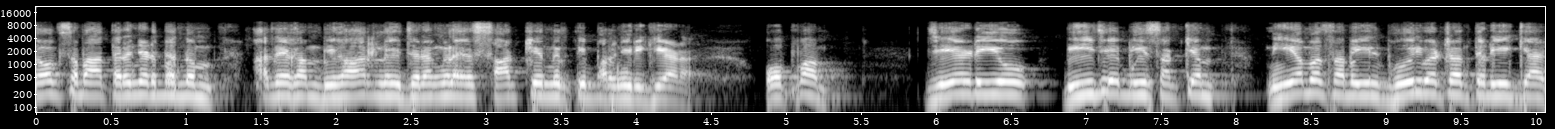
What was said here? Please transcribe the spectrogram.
ലോക്സഭാ തെരഞ്ഞെടുപ്പെന്നും അദ്ദേഹം ബീഹാറിലെ ജനങ്ങളെ സാക്ഷ്യം നിർത്തി പറഞ്ഞിരിക്കുകയാണ്. ഒപ്പം J D U B J P സഖ്യം നിയമസഭയിൽ ഭൂരിപക്ഷം തെളിയിക്കാൻ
